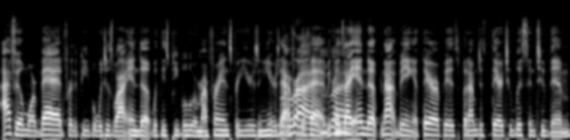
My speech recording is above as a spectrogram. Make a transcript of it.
I feel more bad for the people, which is why I end up with these people who are my friends for years and years after Right, the fact because right. I end up not being a therapist, but I'm just there to listen to them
